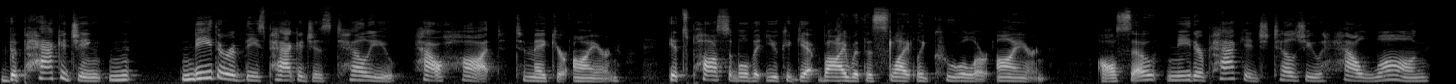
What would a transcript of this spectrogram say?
The packaging, neither of these packages tell you how hot to make your iron. It's possible that you could get by with a slightly cooler iron. Also, neither package tells you how long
